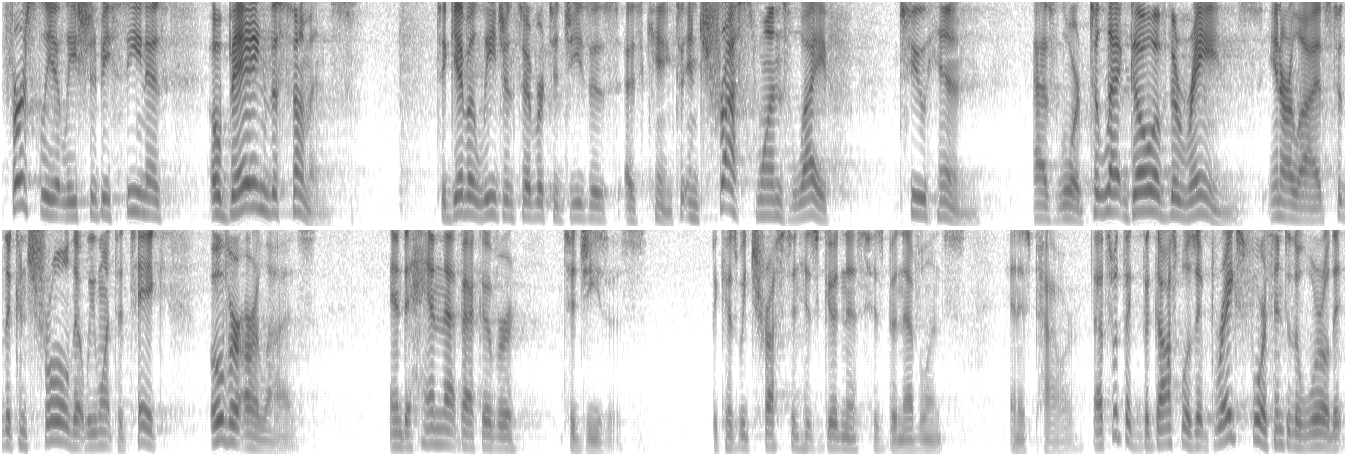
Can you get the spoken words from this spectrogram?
firstly at least, should be seen as obeying the summons to give allegiance over to Jesus as King, to entrust one's life to Him as Lord, to let go of the reins in our lives, to the control that we want to take over our lives, and to hand that back over to Jesus because we trust in His goodness, His benevolence, and His power. That's what the, the gospel is. It breaks forth into the world, it,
